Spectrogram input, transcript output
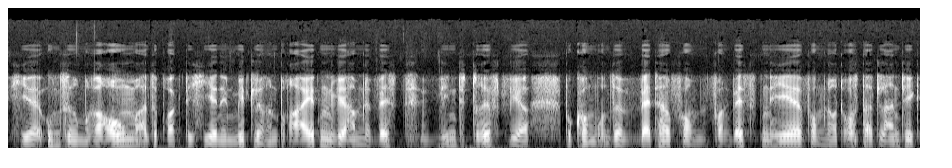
hier unserem Raum, also praktisch hier in den mittleren Breiten. Wir haben eine Westwinddrift, wir bekommen unser Wetter vom, von Westen her, vom Nordostatlantik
